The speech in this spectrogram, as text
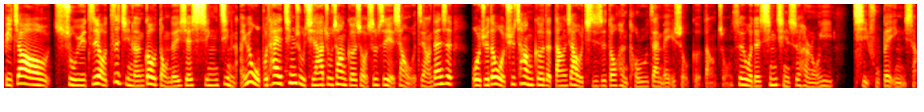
比较属于只有自己能够懂的一些心境啊，因为我不太清楚其他驻唱歌手是不是也像我这样，但是我觉得我去唱歌的当下，我其实都很投入在每一首歌当中，所以我的心情是很容易起伏被影响。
